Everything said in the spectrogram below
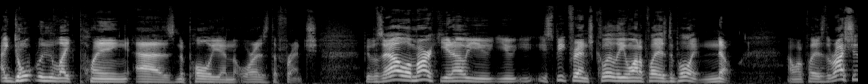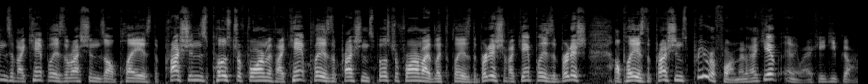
I don't really like playing as Napoleon or as the French. People say, "Oh, well, Mark, you know, you you you speak French. Clearly, you want to play as Napoleon." No, I want to play as the Russians. If I can't play as the Russians, I'll play as the Prussians post reform. If I can't play as the Prussians post reform, I'd like to play as the British. If I can't play as the British, I'll play as the Prussians pre reform. And if I can't, anyway, I can keep going.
